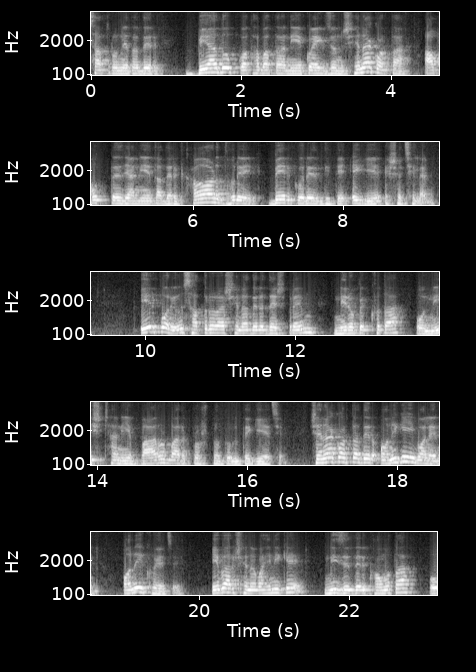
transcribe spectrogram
ছাত্র নেতাদের বেয়াদব কথাবার্তা নিয়ে কয়েকজন সেনাকর্তা আপত্তি জানিয়ে তাদের ঘাড় ধরে বের করে দিতে এগিয়ে এসেছিলেন। এরপরেও ছাত্ররা সেনাদের দেশপ্রেম, নিরপেক্ষতা ও নিষ্ঠা নিয়ে বারবার প্রশ্ন তুলতে গিয়েছে। সেনাকর্তাদের অনেকেই বলেন, অনেক হয়েছে। এবার সেনাবাহিনীকে নিজেদের ক্ষমতা ও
